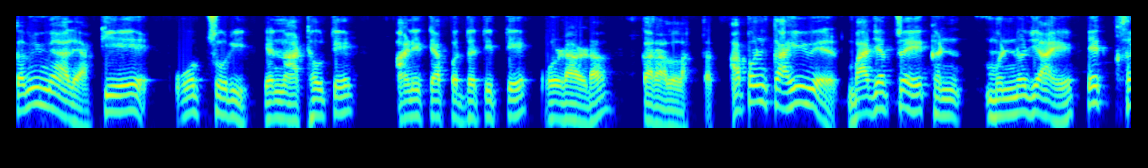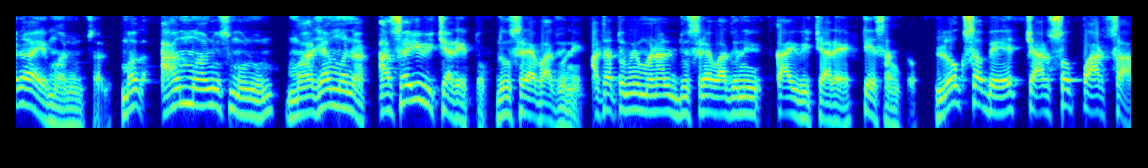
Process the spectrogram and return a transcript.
कमी मिळाल्या की वोट चोरी यांना आठवते आणि त्या पद्धतीत ते ओरडाओरडा करायला लागतात. आपण काही वेळ भाजपचं हे खंड म्हणणं जे आहे ते खरं आहे म्हणून चालू. मग आम माणूस म्हणून माझ्या मनात असाही विचार येतो दुसऱ्या बाजूने. आता तुम्ही म्हणाल दुसऱ्या बाजूने काय विचार आहे ते सांगतो. लोकसभेत चारसो पारचा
